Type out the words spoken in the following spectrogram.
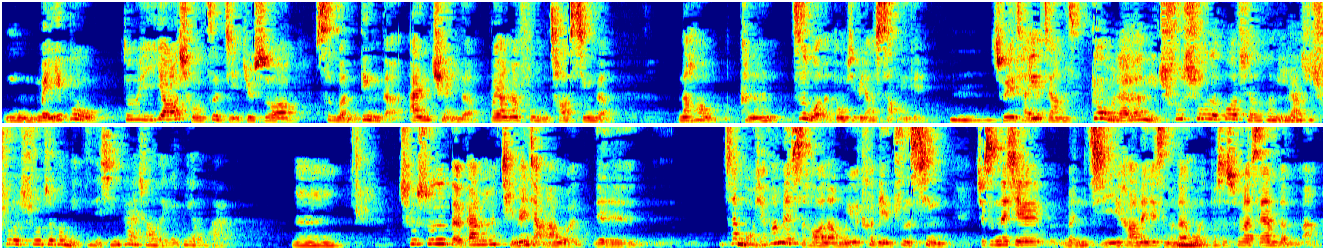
嗯，每一步都要求自己，就说是稳定的、安全的，不要让父母操心的。然后可能自我的东西比较少一点，嗯，所以才会这样子。跟我们聊聊你出书的过程和你当时出了书之后你自己心态上的一个变化。嗯，出书的刚刚前面讲了，我呃，在某些方面时候呢，我又特别自信，就是那些文集哈，那些什么的，嗯我不是出了三本嘛，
